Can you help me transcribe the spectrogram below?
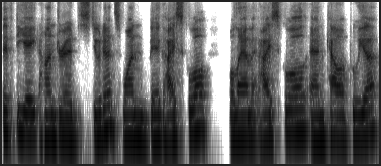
5,800 students, one big high school, Willamette High School and Kalapuya.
